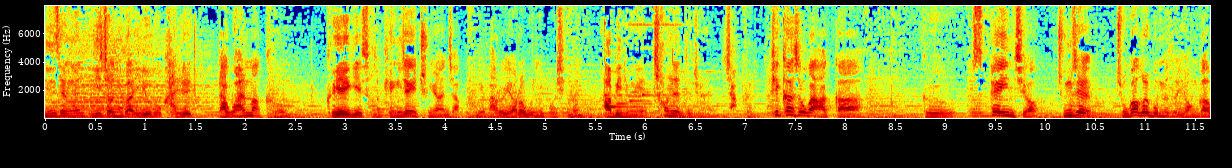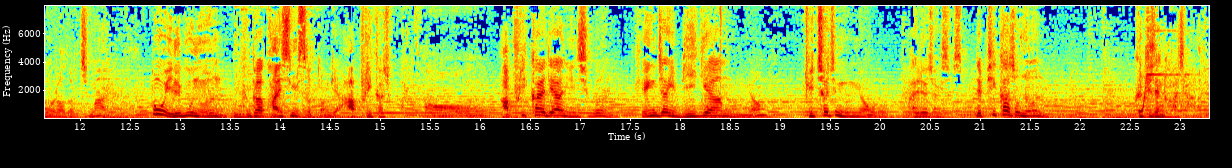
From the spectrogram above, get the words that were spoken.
인생은 이전과 이후로 갈리라고 할 만큼 그에게 있어서 굉장히 중요한 작품이 바로 여러분이 보시는 아비뇽의 천혜들이라는 작품입니다. 피카소가 아까 그 스페인 지역 중세 조각을 보면서 영감을 얻었지만 또 일부는 그가 관심 있었던 게 아프리카 조각. 아프리카에 대한 인식은 굉장히 미개한 문명, 뒤처진 문명으로 알려져 있었어요. 근데 피카소는 그렇게 생각하지 않았던 거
